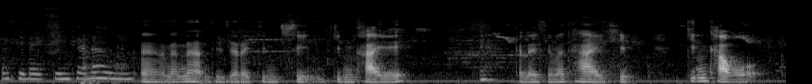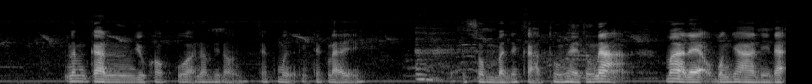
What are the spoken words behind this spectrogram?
จะสิได้กินแค่หนึ่งเออนานๆที่จะได้กินสินกินไข่ก็เลยสิมาถ่ายคลิปกินเขาวน้ำกันอยู่ครอบครัวน้ำพี่น้องจากมือจากไรสมบรรยากาศทุ่งไห่ทุ่งหน้ามาแล้วบางยานี่แหละ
